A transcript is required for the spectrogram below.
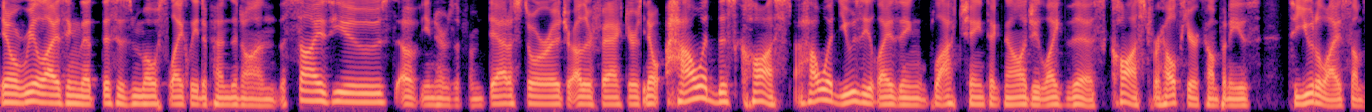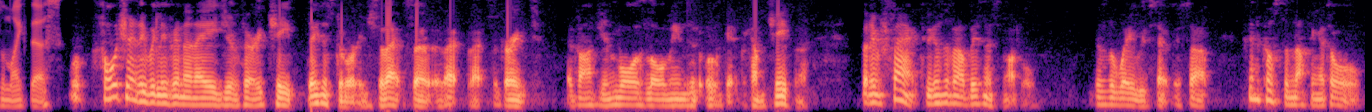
you know, realizing that this is most likely dependent on the size used of in terms of from data storage or other factors. You know, how would this cost? How would utilizing blockchain technology like this cost for healthcare companies to utilize something like this? Well, fortunately, we live in an age of very cheap data storage, so that's a that, that's a great advantage. And Moore's law means it will get become cheaper. But in fact, because of our business model, because of the way we've set this up, it's going to cost them nothing at all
